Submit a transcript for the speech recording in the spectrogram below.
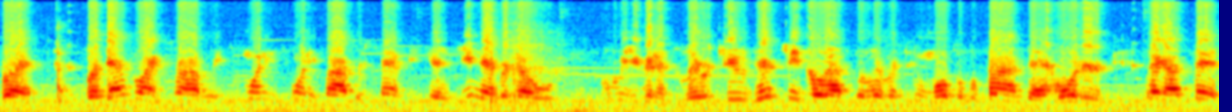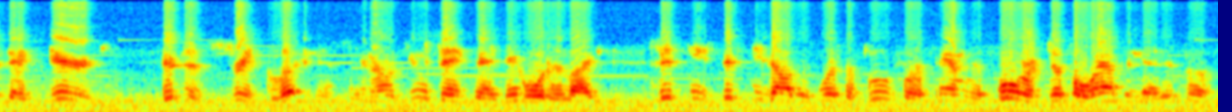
but but that's like probably 20, 25 percent because you never know who you're going to deliver to. There's people I've delivered to multiple times that order, like I said, that they're they're just straight gluttonous. You know, you would think that they order like fifty, sixty dollars worth of food for a family of four, and just so happen that it's a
